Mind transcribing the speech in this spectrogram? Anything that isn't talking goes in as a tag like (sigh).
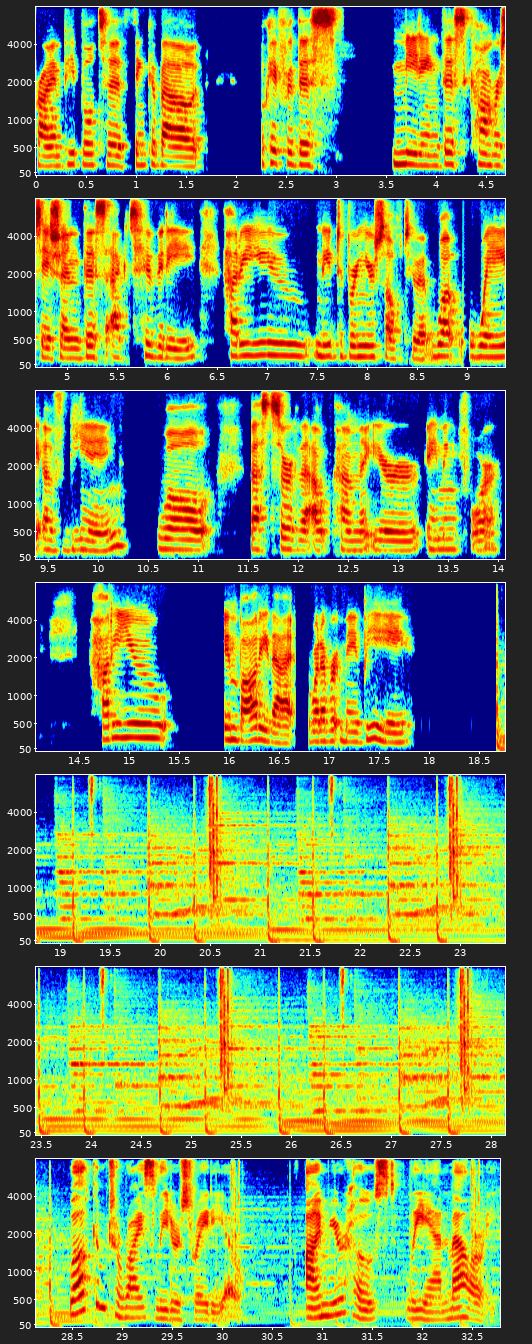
prime people to think about okay, for this meeting, this conversation, this activity, how do you need to bring yourself to it? What way of being will best serve the outcome that you're aiming for? How do you embody that, whatever it may be? Welcome to Rise Leaders Radio. I'm your host, Leanne Mallory.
